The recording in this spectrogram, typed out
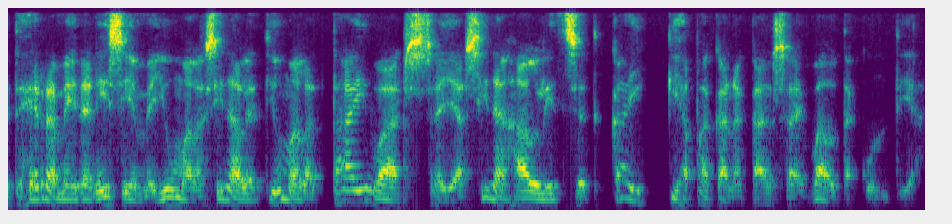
että Herra meidän isiemme Jumala, sinä olet Jumala taivaassa ja sinä hallitset kaikkia pakana kansain valtakuntia.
